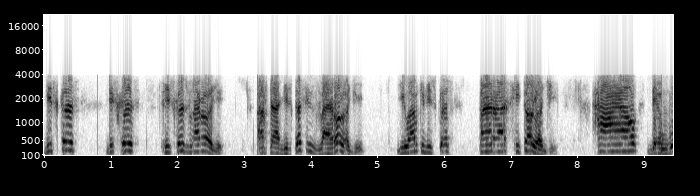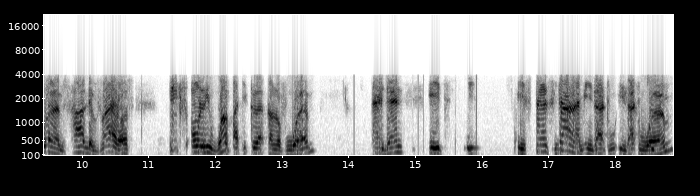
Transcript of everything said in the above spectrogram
Discuss discuss discuss virology. After discussing virology, you have to discuss parasitology, how the worms, how the virus picks only one particular kind of worm, and then it it, it spends time in that in that worm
